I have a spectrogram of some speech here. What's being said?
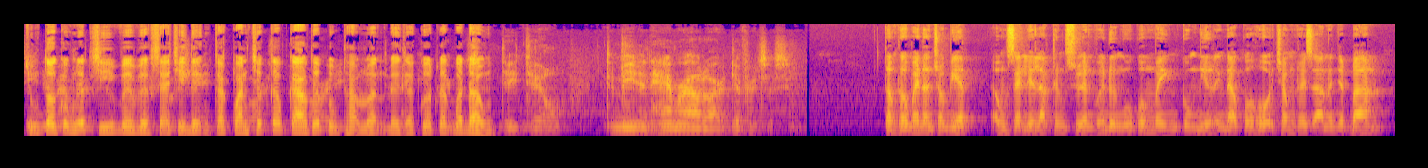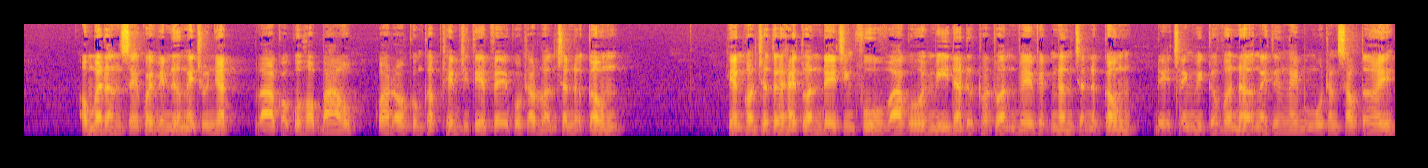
Chúng tôi cũng nhất trí về việc sẽ chỉ định các quan chức cấp cao tiếp tục thảo luận để giải quyết các bất đồng. Tổng thống Biden cho biết ông sẽ liên lạc thường xuyên với đội ngũ của mình cũng như lãnh đạo quốc hội trong thời gian ở Nhật Bản. Ông Biden sẽ quay về nước ngày Chủ nhật và có cuộc họp báo, qua đó cung cấp thêm chi tiết về cuộc thảo luận trần nợ công. Hiện còn chưa tới 2 tuần để chính phủ và Quốc hội Mỹ đạt được thỏa thuận về việc nâng trần nợ công để tránh nguy cơ vỡ nợ ngay từ ngày 1 tháng 6 tới.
